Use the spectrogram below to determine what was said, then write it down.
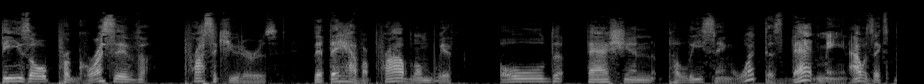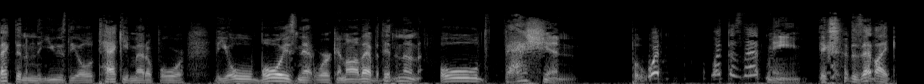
these old progressive prosecutors that they have a problem with old fashioned policing. What does that mean? I was expecting them to use the old tacky metaphor, the old boys network and all that, but they're an old fashioned. But what what does that mean? Is that like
